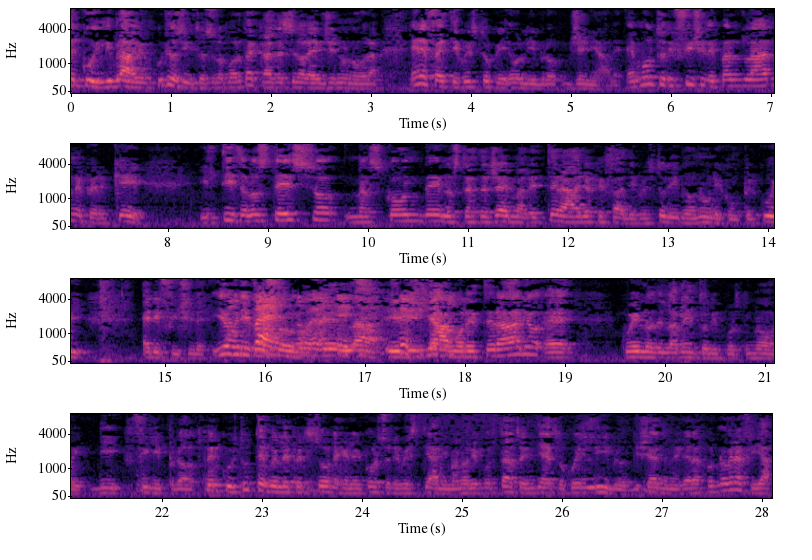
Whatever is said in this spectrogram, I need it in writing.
Per cui il libraio incuriosito se lo porta a casa e se lo legge in un'ora. E in effetti questo qui è un libro geniale. È molto difficile parlarne perché il titolo stesso nasconde lo stratagemma letterario che fa di questo libro un unicum, per cui è difficile. Io vi dico solo che veramente. la- il richiamo letterario è quello del lamento di Portnoy di Philip Roth, per cui tutte quelle persone che nel corso di questi anni mi hanno riportato indietro quel libro dicendomi che era pornografia,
